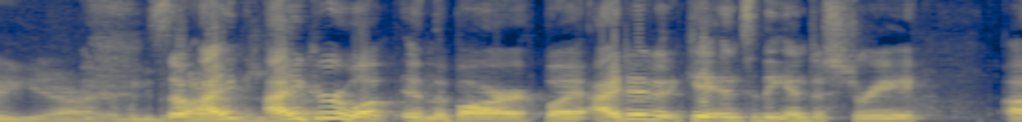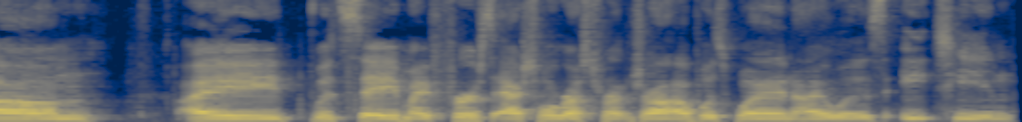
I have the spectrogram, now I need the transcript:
yeah, all right. I'm gonna get the so I I grew up in the bar, but I didn't get into the industry. Um, I would say my first actual restaurant job was when I was 18,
